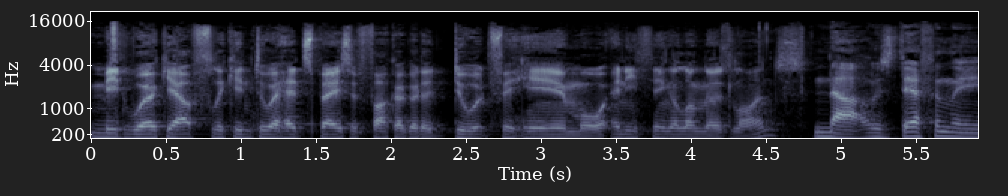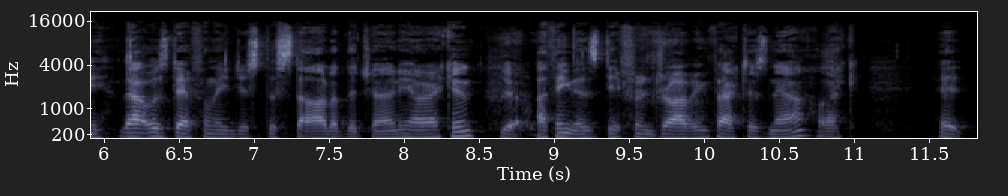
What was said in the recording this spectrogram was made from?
mid workout flick into a headspace of fuck I got to do it for him or anything along those lines? No, it was definitely that was definitely just the start of the journey. I reckon. Yeah. I think there's different driving factors now. Like it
